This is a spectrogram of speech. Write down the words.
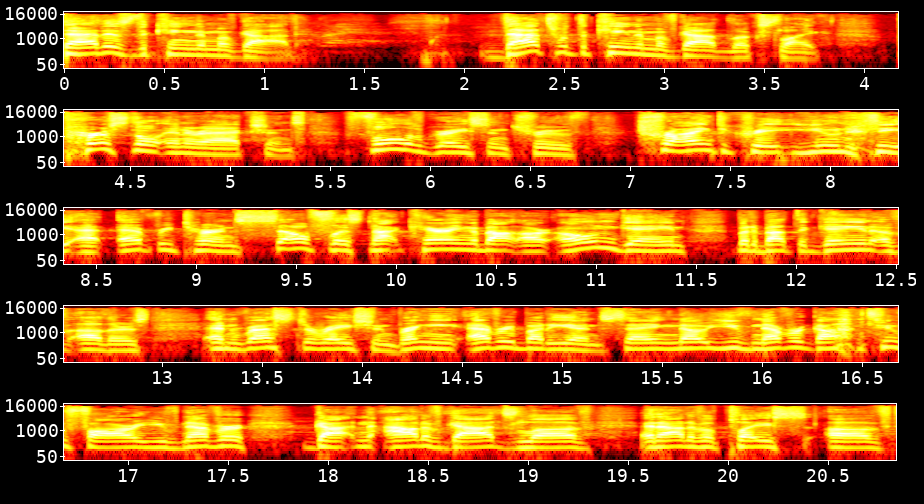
that is the kingdom of God. That's what the kingdom of God looks like personal interactions, full of grace and truth, trying to create unity at every turn, selfless, not caring about our own gain, but about the gain of others, and restoration, bringing everybody in, saying, No, you've never gone too far. You've never gotten out of God's love and out of a place of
